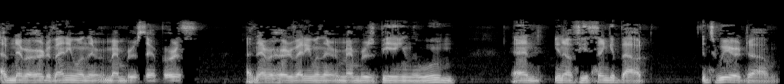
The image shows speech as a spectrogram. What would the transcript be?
I've never heard of anyone that remembers their birth. I've never heard of anyone that remembers being in the womb. And you know, if you think about, it's weird. Um,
